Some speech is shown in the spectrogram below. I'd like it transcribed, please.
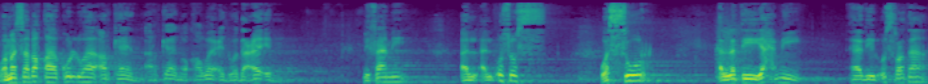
وما سبقها كلها أركان أركان وقواعد ودعائم لفهم الأسس والسور التي يحمي هذه الأسرة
